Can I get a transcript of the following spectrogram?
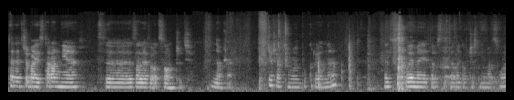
wtedy trzeba je starannie z zalewy odsączyć. Dobrze. Pieczarki mamy pokrojone. Więc spróbujemy je do roztopionego wcześniej masła.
